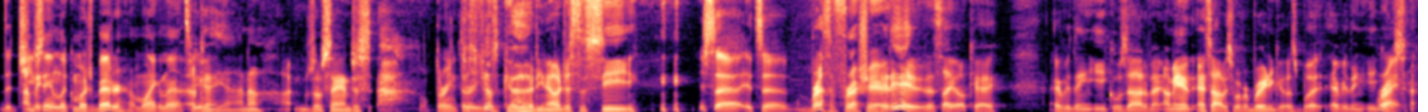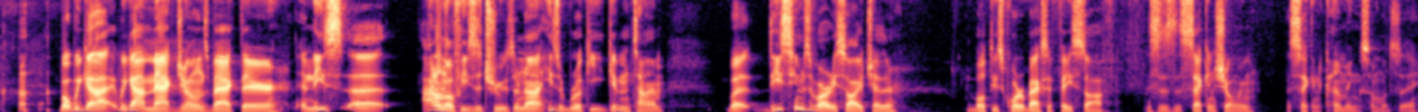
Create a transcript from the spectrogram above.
the Chiefs mean- ain't looking much better. I'm liking that too. okay, yeah, I know. I'm, I'm saying just three and just three. feels good, you know, just to see. it's a it's a breath of fresh air. It is. It's like okay, everything equals out of it. I mean, that's obviously wherever Brady goes, but everything equals. Right. But we got we got Mac Jones back there, and these uh, I don't know if he's the truth or not. He's a rookie. Give him time. But these teams have already saw each other. Both these quarterbacks have faced off. This is the second showing, the second coming, some would say,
